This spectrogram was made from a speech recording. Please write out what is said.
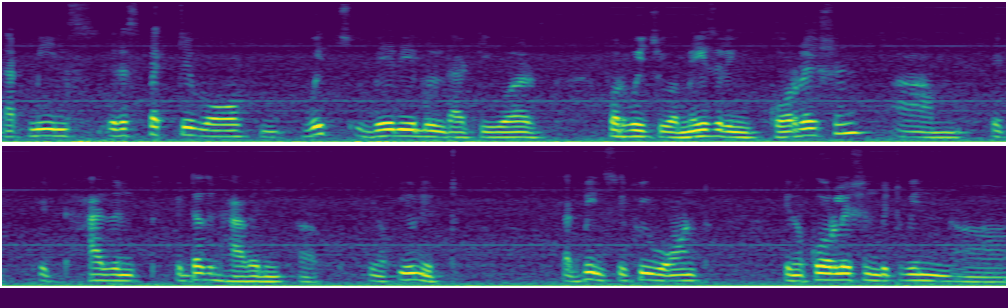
that means irrespective of which variable that you are for which you are measuring correlation um, it it hasn't it doesn't have any uh, you know unit that means if you want you know correlation between uh,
